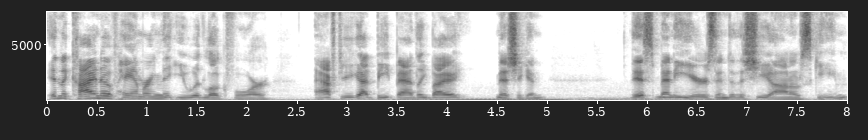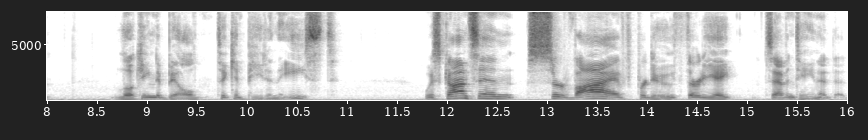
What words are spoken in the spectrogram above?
in the kind of hammering that you would look for after you got beat badly by Michigan this many years into the Schiano scheme, looking to build to compete in the East. Wisconsin survived Purdue 38 17.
